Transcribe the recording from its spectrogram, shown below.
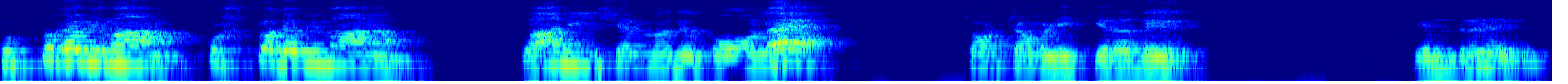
புட்பக விமானம் புஷ்பக விமானம். வானில் செல்வது போல தோற்றமளிக்கிறது என்று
